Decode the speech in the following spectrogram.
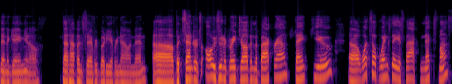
then again, you know, that happens to everybody every now and then. Uh, but Sandra's always doing a great job in the background. Thank you. Uh, What's Up Wednesday is back next month.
